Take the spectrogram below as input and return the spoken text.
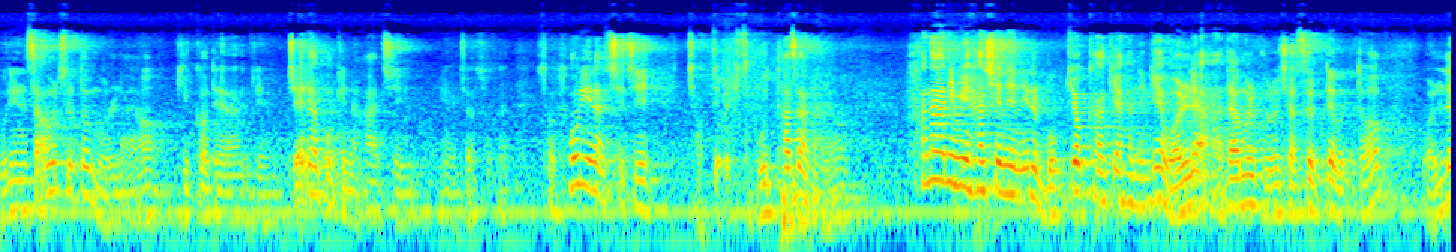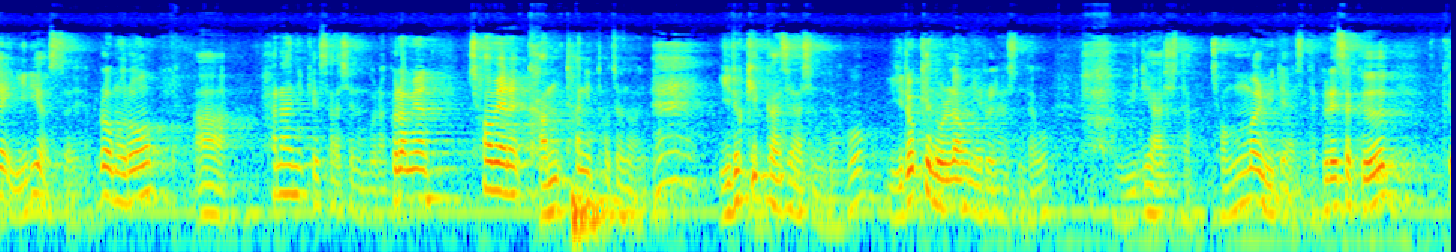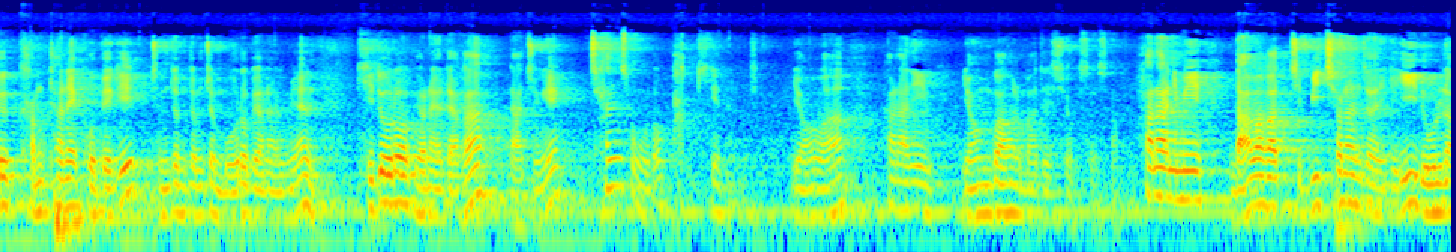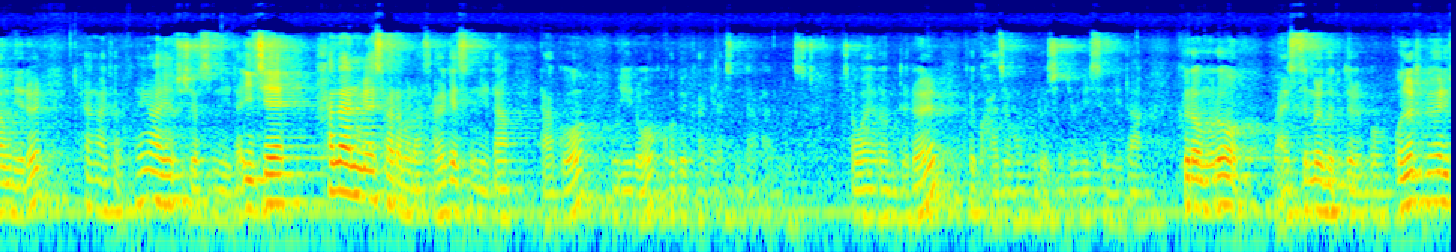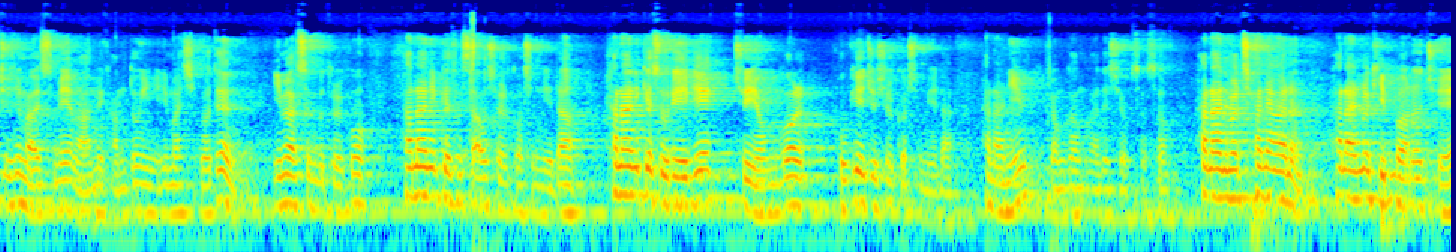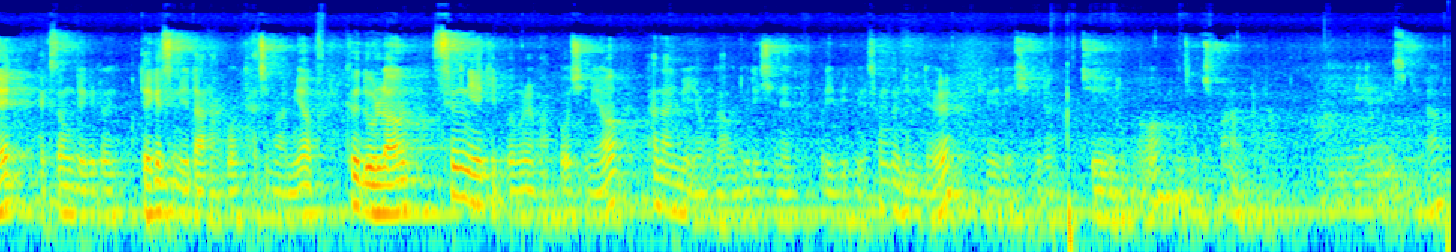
우리는 싸울 줄도 몰라요. 기껏해야 이제 째려보기나 하지. 예, 소리나 치지 적대 못 하잖아요. 하나님이 하시는 일을 목격하게 하는 게 원래 아담을 부르셨을 때부터 원래 일이었어요. 그러므로 아 하나님께서 하시는구나. 그러면 처음에는 감탄이 터져 나와요. 이렇게까지 하신다고? 이렇게 놀라운 일을 하신다고? 아, 위대하시다. 정말 위대하시다. 그래서 그, 그 감탄의 고백이 점점 점점 뭐로 변하면 기도로 변하다가 나중에 찬송으로 바뀌게 되는 거죠. 여호와 하나님 영광을 받으시옵소서. 하나님이 나와 같이 미천한 자에게 이 놀라운 일을 행하여 주셨습니다. 이제 하나님의 사람으로 살겠습니다. 라고 우리로 고백하게 하신다는 것이죠. 저와 여러분들을 그 과정을 부르신 적이 있습니다. 그러므로 말씀을 붙들고 오늘 특별히 주신 말씀에 마음의 감동이 임하시거든 이 말씀 붙들고 하나님께서 싸우실 것입니다. 하나님께서 우리에게 주의 영광을 보게 해주실 것입니다. 하나님 영광 받으시옵소서. 하나님을 찬양하는 하나님을 기뻐하는 주의 백성 되기를 되겠습니다 라고 다짐하며 그 놀라운 승리의 기쁨을 맛보시며 하나님의 영광을 누리시는 우리 믿음의 성도님들 교회 되시기를 주의 이름으로 축원합니다. 기도하겠습니다.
